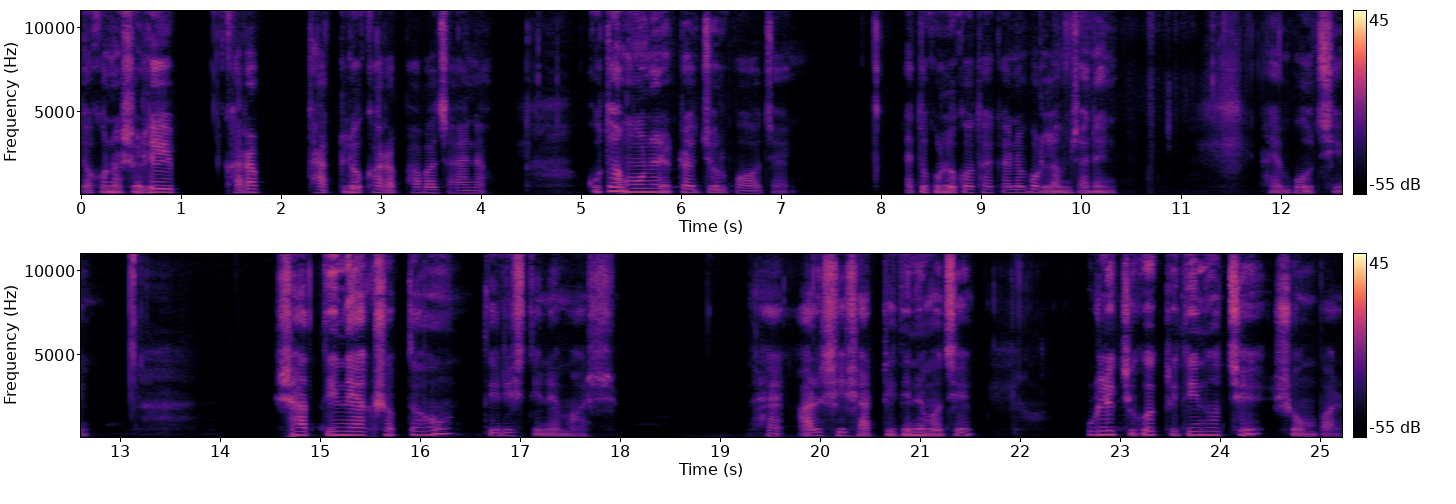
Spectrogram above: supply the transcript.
তখন আসলে খারাপ থাকলেও খারাপ ভাবা যায় না। কোথাও মনের একটা জোর পাওয়া যায়। এতগুলো কথা কেন বললাম জানেন? হ্যাঁ বলছি। সাত দিনে এক সপ্তাহ, তিরিশ দিনে মাস। হ্যাঁ আর সেই ষাটটি দিনের মাঝে উল্লেখযোগ্য একটি দিন হচ্ছে সোমবার।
